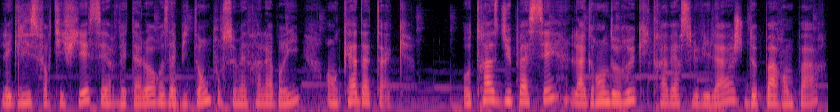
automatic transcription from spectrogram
L'église fortifiée servait alors aux habitants pour se mettre à l'abri en cas d'attaque. Aux traces du passé, la grande rue qui traverse le village, de part en part,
